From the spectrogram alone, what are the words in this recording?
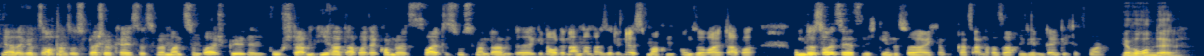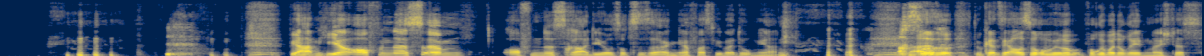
Ja, da gibt's auch dann so Special Cases, wenn man zum Beispiel den Buchstaben I hat, aber der kommt als zweites, muss man dann äh, genau den anderen, also den S machen und so weiter. Aber um das soll es ja jetzt nicht gehen. Es soll ja eigentlich um ganz andere Sachen gehen, denke ich jetzt mal. Ja, warum denn? Wir haben hier offenes, ähm, offenes Radio sozusagen, ja, fast wie bei Domian. Ach so. Also, du kannst ja aussuchen, worüber, worüber du reden möchtest.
